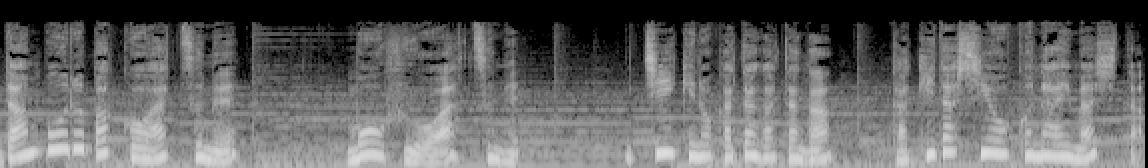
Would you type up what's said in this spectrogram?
段ボール箱を集め毛布を集め地域の方々が炊き出しを行いました。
